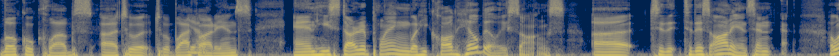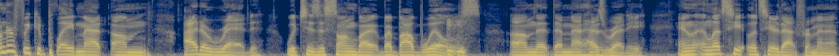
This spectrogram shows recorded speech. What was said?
local clubs uh, to a, to a black audience, and he started playing what he called hillbilly songs uh, to the, to this audience. And I wonder if we could play Matt um, "Ida Red," which is a song by, by Bob Wills mm-hmm. um, that, that Matt has ready, and, and let's hear let's hear that for a minute.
